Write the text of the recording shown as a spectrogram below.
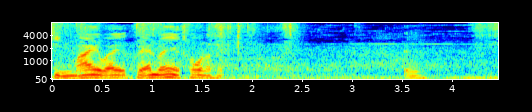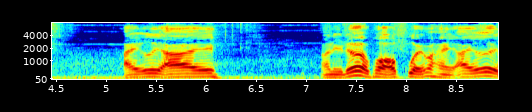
กิ่งไม้ไว้แขวนไว้ให้เขานะครับไอเอ้ยไออันนี้เด้อพ่อเอากล้วยมาให้ไอเอ้ย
